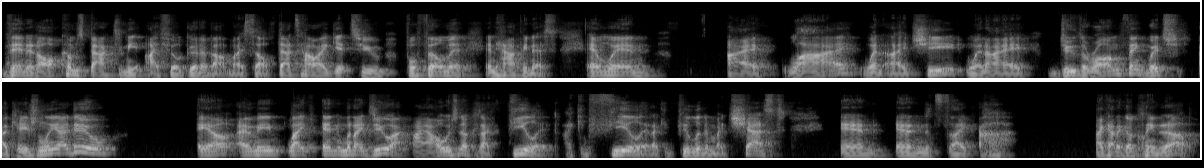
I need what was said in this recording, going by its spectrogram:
then it all comes back to me. I feel good about myself. That's how I get to fulfillment and happiness. And when I lie, when I cheat, when I do the wrong thing, which occasionally I do, you know, I mean, like, and when I do, I, I always know because I feel it. I can feel it. I can feel it in my chest. And and it's like, ah, I gotta go clean it up.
